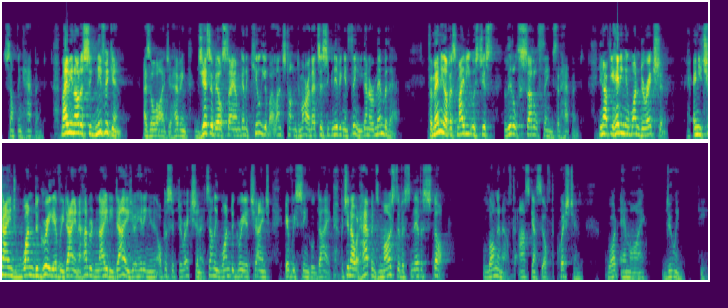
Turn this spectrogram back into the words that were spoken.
something happened. Maybe not as significant as Elijah, having Jezebel say, I'm going to kill you by lunchtime tomorrow. That's a significant thing. You're going to remember that. For many of us, maybe it was just little subtle things that happened. You know, if you're heading in one direction and you change one degree every day, in 180 days, you're heading in the opposite direction. It's only one degree of change every single day. But you know what happens? Most of us never stop long enough to ask ourselves the question, what am I doing here?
